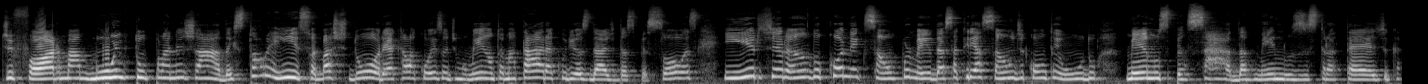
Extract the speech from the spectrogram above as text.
de forma muito planejada. Story é isso, é bastidor, é aquela coisa de momento, é matar a curiosidade das pessoas e ir gerando conexão por meio dessa criação de conteúdo menos pensada, menos estratégica.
